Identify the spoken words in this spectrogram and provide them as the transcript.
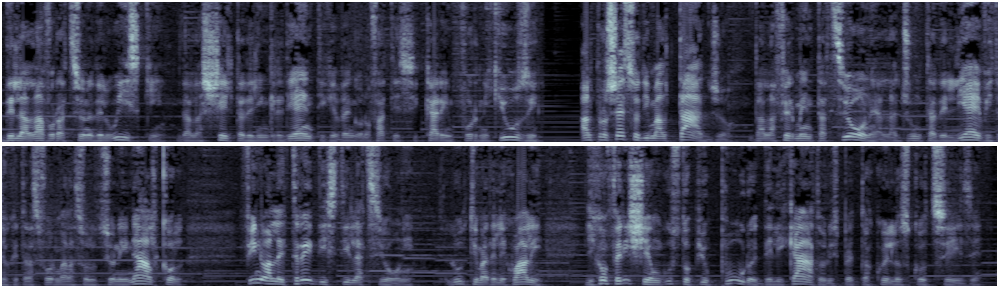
della lavorazione del whisky, dalla scelta degli ingredienti che vengono fatti essiccare in forni chiusi, al processo di maltaggio, dalla fermentazione all'aggiunta del lievito che trasforma la soluzione in alcol, fino alle tre distillazioni, l'ultima delle quali gli conferisce un gusto più puro e delicato rispetto a quello scozzese.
